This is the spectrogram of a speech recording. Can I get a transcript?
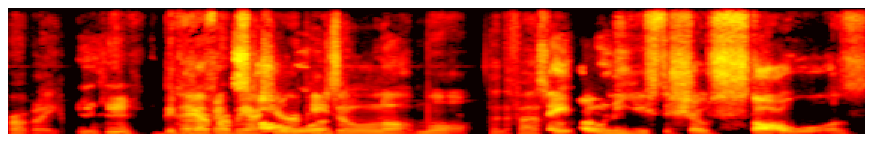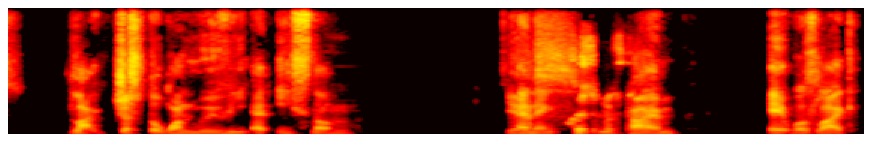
Probably Mhm, Because they probably Star actually Wars, repeated a lot more than the first they one. only used to show Star Wars, like just the one movie at Easter. Mhm. Yes. And then Christmas time, it was like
